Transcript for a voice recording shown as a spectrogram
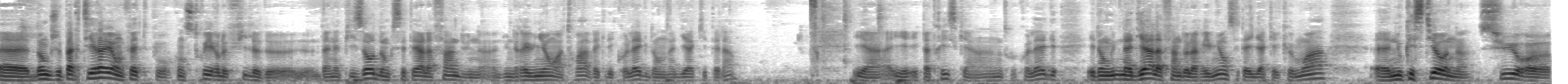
Euh, donc je partirai en fait pour construire le fil d'un épisode. Donc c'était à la fin d'une réunion à trois avec des collègues, dont Nadia qui était là, et, euh, et, Patrice qui est un autre collègue. Et donc Nadia, à la fin de la réunion, c'était il y a quelques mois, euh, nous questionne sur euh,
